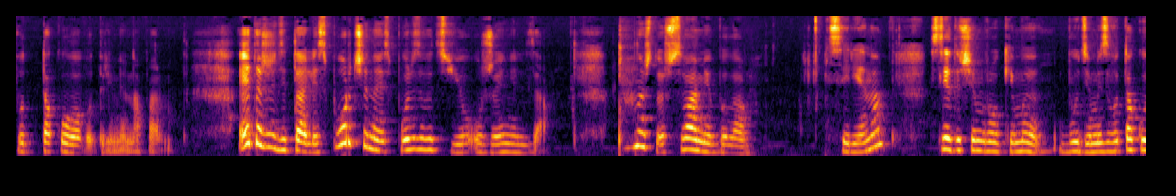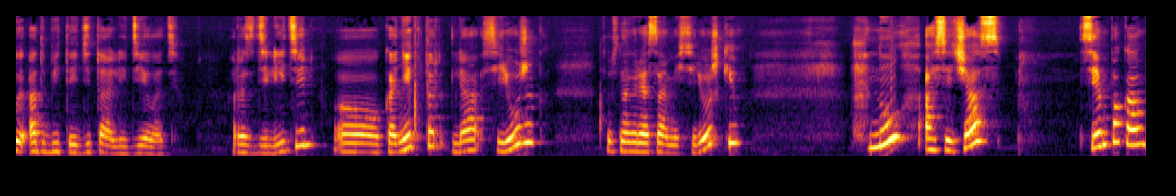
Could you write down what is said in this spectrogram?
вот такого вот примерно формата. Эта же деталь испорчена, использовать ее уже нельзя. Ну что ж, с вами была Сирена. В следующем уроке мы будем из вот такой отбитой детали делать разделитель, э, коннектор для сережек. Собственно говоря, сами сережки. Ну, а сейчас всем пока!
